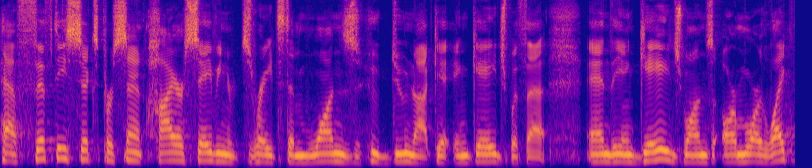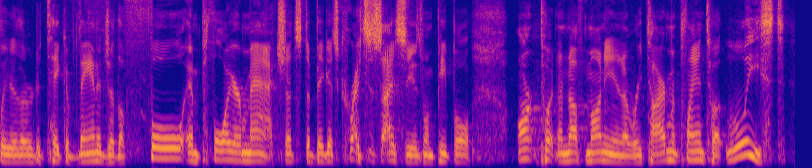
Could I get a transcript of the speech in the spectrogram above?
have 56% higher savings rates than ones who do not get engaged with that. And the engaged ones are more likely to take advantage of the full employer match. That's the biggest crisis I see is when people aren't putting enough money in a retirement plan to at least –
